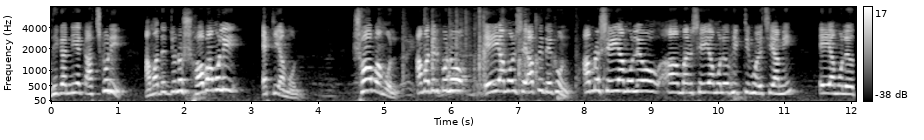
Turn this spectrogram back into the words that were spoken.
অধিকার নিয়ে কাজ করি, আমাদের জন্য সব আমলই একই আমল। সব আমল। আমাদের কোনো এই আমল সে, আপনি দেখুন, আমরা সেই আমলেও মানে সেই আমলেও ভিকটিম হয়েছি আমি, এই আমলেও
